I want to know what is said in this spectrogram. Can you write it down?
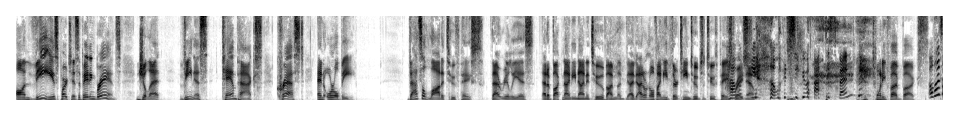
on these participating brands: Gillette, Venus, Tampax, Crest, and Oral B. That's a lot of toothpaste. That really is. At a buck ninety nine a tube, I'm. I, I don't know if I need thirteen tubes of toothpaste How right now. You, how much do you have to spend? Twenty five bucks. Oh, that's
